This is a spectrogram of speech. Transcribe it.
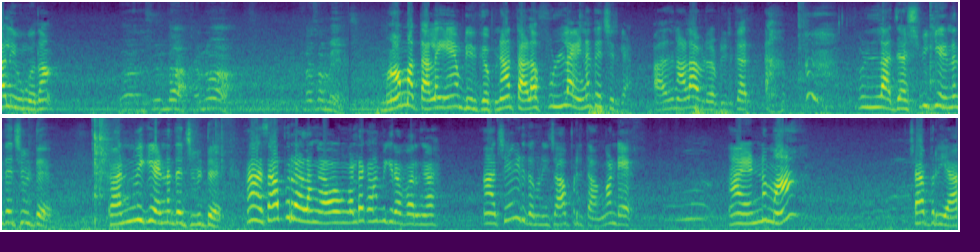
ஆள் இவங்க தான் மாமா தலை ஏன் இப்படி இருக்கு அப்படின்னா தலை ஃபுல்லாக எண்ணெய் தைச்சிருக்கேன் அதனால அவர் அப்படி இருக்கார். ஃபுல்லாக ஜஷ்விக்கு எண்ணெய் தைச்சு விட்டு கண்விக்கு எண்ணெய் தைச்சு விட்டு. ஆ சாப்பிட்றாளாங்க. அவங்கள்ட்ட காமிக்கிற பாருங்க. ஆ சரி தம்பி நீ சாப்பிடு தாங்கண்டே ஆ என்னம்மா? சாப்பிட்றியா?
